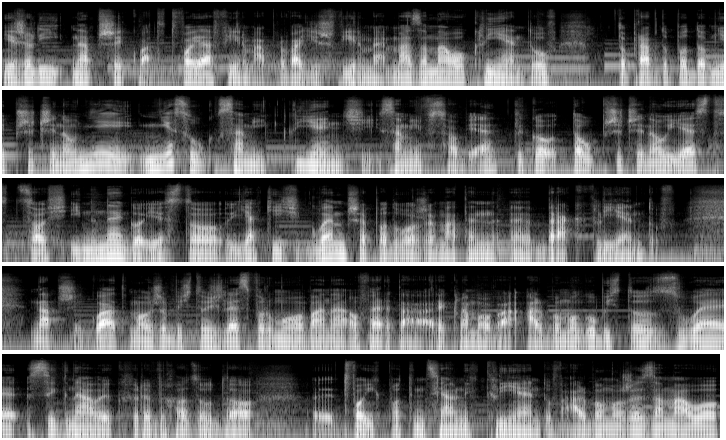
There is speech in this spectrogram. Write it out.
Jeżeli na przykład Twoja firma, prowadzisz firmę, ma za mało klientów, to prawdopodobnie przyczyną nie, nie są sami klienci sami w sobie, tylko tą przyczyną jest coś innego. Jest to jakieś głębsze podłoże ma ten e, brak klientów. Na przykład może być to źle sformułowana oferta reklamowa, albo mogą być to złe sygnały, które wychodzą do e, Twoich potencjalnych klientów, albo może za mało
